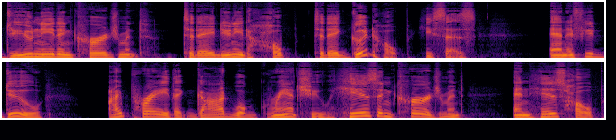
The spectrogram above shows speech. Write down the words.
do you need encouragement today? Do you need hope today? Good hope, he says. And if you do, I pray that God will grant you his encouragement and his hope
